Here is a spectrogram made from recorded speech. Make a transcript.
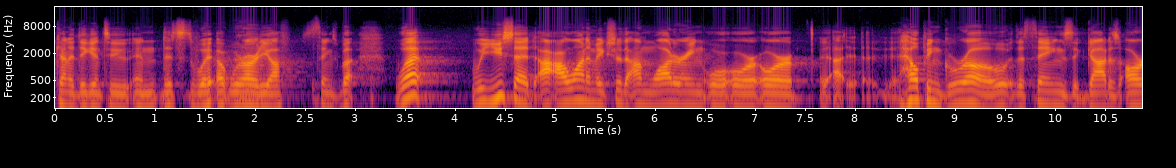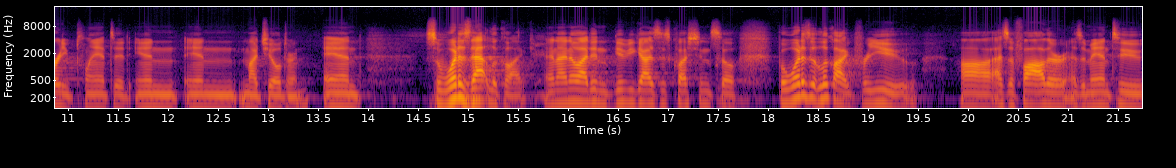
kind of dig into, and this way, uh, we're already off things. But what well, you said, I, I want to make sure that I'm watering or, or, or helping grow the things that God has already planted in in my children. And so, what does that look like? And I know I didn't give you guys this question, so, but what does it look like for you uh, as a father, as a man, to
